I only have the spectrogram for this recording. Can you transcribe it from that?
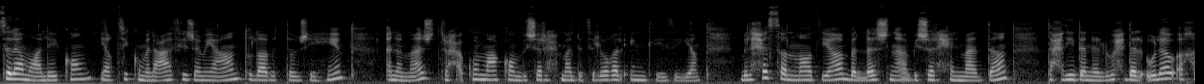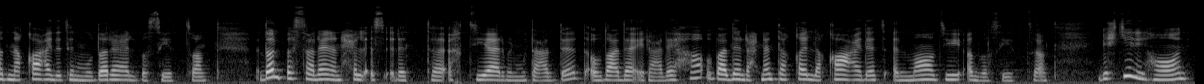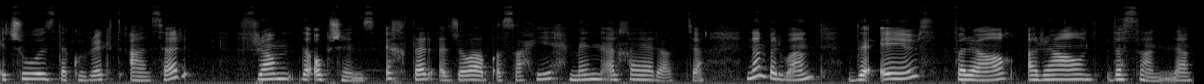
السلام عليكم. يعطيكم العافية جميعا طلاب التوجيهي. أنا مجد رح أكون معكم بشرح مادة اللغة الإنجليزية. بالحصة الماضية بلشنا بشرح المادة تحديدا الوحدة الأولى وأخذنا قاعدة المضارع البسيط. ضل بس علينا نحل أسئلة اختيار من متعدد أو ضع دائرة عليها وبعدين رح ننتقل لقاعدة الماضي البسيط. بيحكي لي هون choose the correct answer from the options. اختر الجواب الصحيح من الخيارات. Number one the earth فراغ around the sun.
